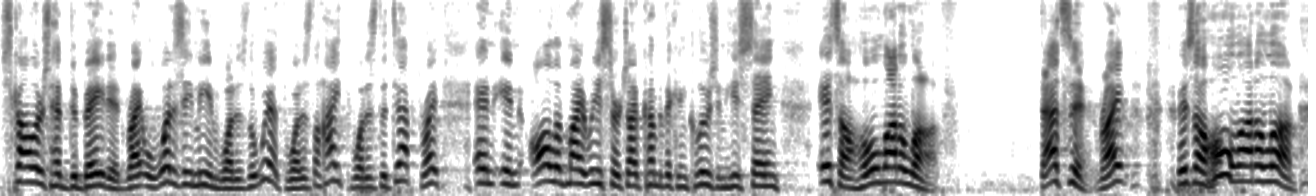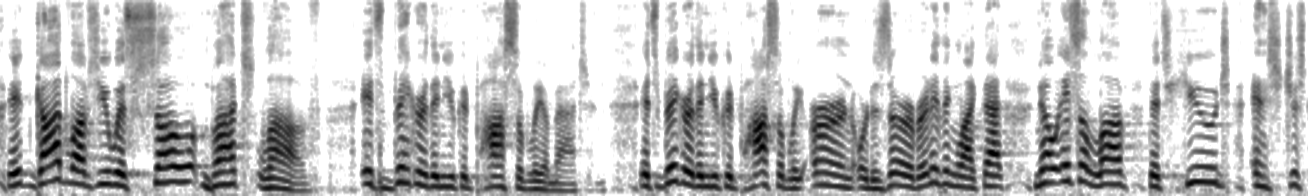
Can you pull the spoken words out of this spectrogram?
scholars have debated, right? Well, what does he mean? What is the width? What is the height? What is the depth, right? And in all of my research, I've come to the conclusion he's saying it's a whole lot of love. That's it, right? It's a whole lot of love. It, God loves you with so much love. It's bigger than you could possibly imagine. It's bigger than you could possibly earn or deserve or anything like that. No, it's a love that's huge and it's just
